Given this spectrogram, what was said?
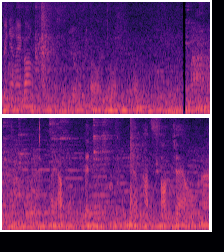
เป็นยังไงบ้างอร่อยอร่อยใช่ครับ เป็นเนื้อผัดซอสแจ่วนะ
